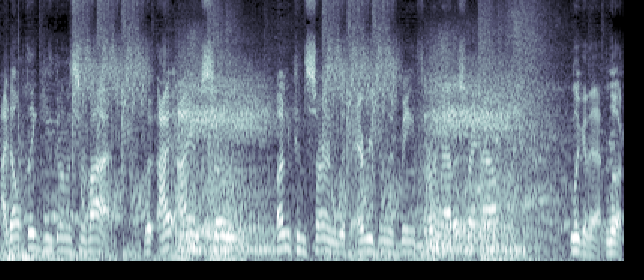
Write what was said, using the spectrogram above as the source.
I don't think he's going to survive. Look, I, I am so unconcerned with everything that's being thrown at us right now. Look at that. Look.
